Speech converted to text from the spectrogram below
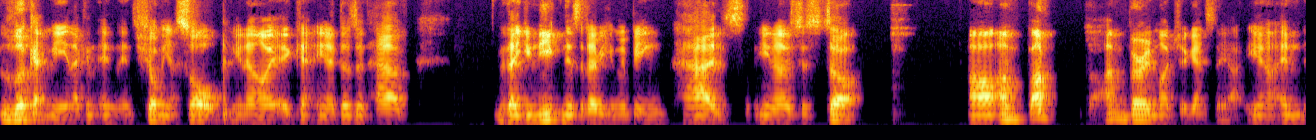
look at me and I can and, and show me a soul. You know, it can't. You know, it doesn't have that uniqueness that every human being has. You know, it's just so. Uh, I'm I'm I'm very much against AI. You know, and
